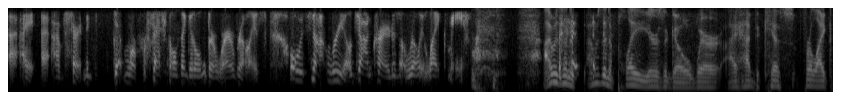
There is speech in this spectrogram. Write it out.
I, I, I'm starting to get more professional as I get older, where I realize, oh, it's not real. Jon Cryer doesn't really like me. I was in a I was in a play years ago where I had to kiss for like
